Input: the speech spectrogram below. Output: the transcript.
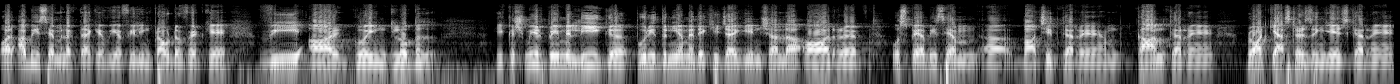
और अभी से हमें लगता है कि we are feeling proud of it के वी आर गोइंग ग्लोबल ये कश्मीर प्रीमियर लीग पूरी दुनिया में देखी जाएगी इन और उस पर अभी से हम बातचीत कर रहे हैं, हम काम कर रहे हैं ब्रॉडकास्टर्स इंगेज कर रहे हैं।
